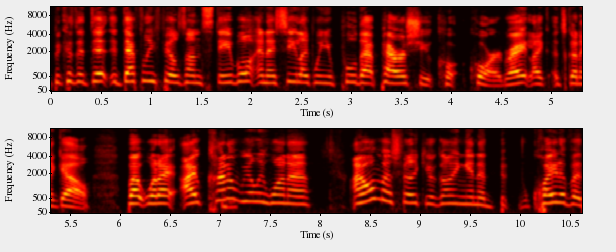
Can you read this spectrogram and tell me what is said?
because it de- it definitely feels unstable, and I see like when you pull that parachute co- cord, right? Like it's gonna go. But what I I kind of really want to, I almost feel like you're going in a quite of a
